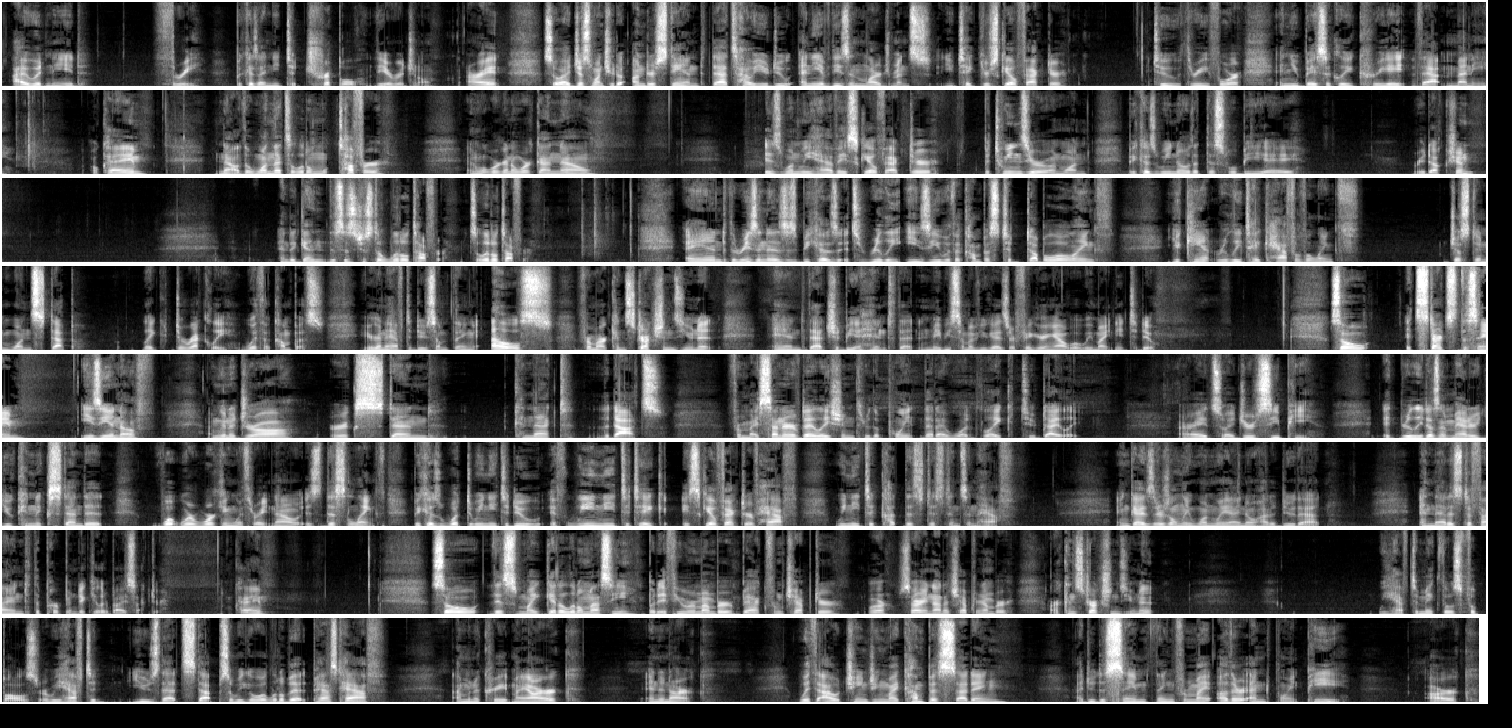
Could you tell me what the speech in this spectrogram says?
I would need 3 because I need to triple the original. All right, so I just want you to understand that's how you do any of these enlargements. You take your scale factor, two, three, four, and you basically create that many. Okay, now the one that's a little tougher, and what we're going to work on now, is when we have a scale factor between 0 and 1, because we know that this will be a reduction. And again, this is just a little tougher. It's a little tougher. And the reason is is because it's really easy with a compass to double a length. You can't really take half of a length just in one step, like directly with a compass. You're going to have to do something else from our constructions unit, and that should be a hint that maybe some of you guys are figuring out what we might need to do. So it starts the same, easy enough. I'm going to draw or extend, connect the dots from my center of dilation through the point that I would like to dilate. Alright, so I drew CP. It really doesn't matter, you can extend it. What we're working with right now is this length. Because what do we need to do? If we need to take a scale factor of half, we need to cut this distance in half. And guys, there's only one way I know how to do that and that is to find the perpendicular bisector. Okay? So this might get a little messy, but if you remember back from chapter, or sorry, not a chapter number, our constructions unit, we have to make those footballs, or we have to use that step. So we go a little bit past half. I'm going to create my arc and an arc. Without changing my compass setting, I do the same thing from my other endpoint, P arc,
